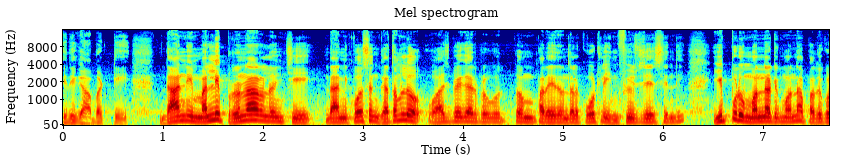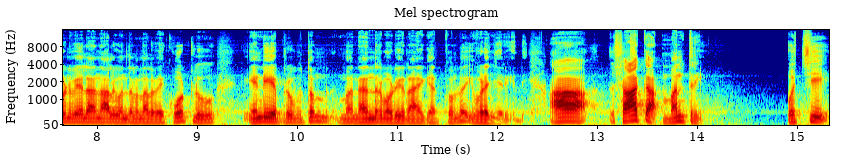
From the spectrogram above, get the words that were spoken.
ఇది కాబట్టి దాన్ని మళ్ళీ పునరాలోంచి దానికోసం గతంలో వాజ్పేయి గారి ప్రభుత్వం పదహైదు వందల కోట్లు ఇన్ఫ్యూజ్ చేసింది. ఇప్పుడు మొన్నటికి మొన్న పదకొండు వేల నాలుగు వందల నలభై కోట్లు ఎన్డీఏ ప్రభుత్వం నరేంద్ర మోడీ నాయకత్వంలో ఇవ్వడం జరిగింది. ఆ శాఖ మంత్రి వచ్చి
